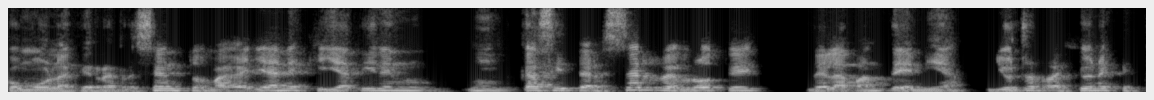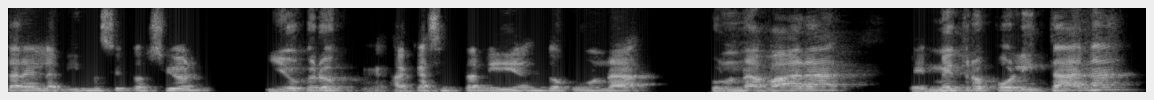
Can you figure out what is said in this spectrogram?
como la que represento, Magallanes, que ya tienen un, casi tercer rebrote de la pandemia y otras regiones que están en la misma situación y yo creo que acá se está midiendo con una, con una vara eh, metropolitana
